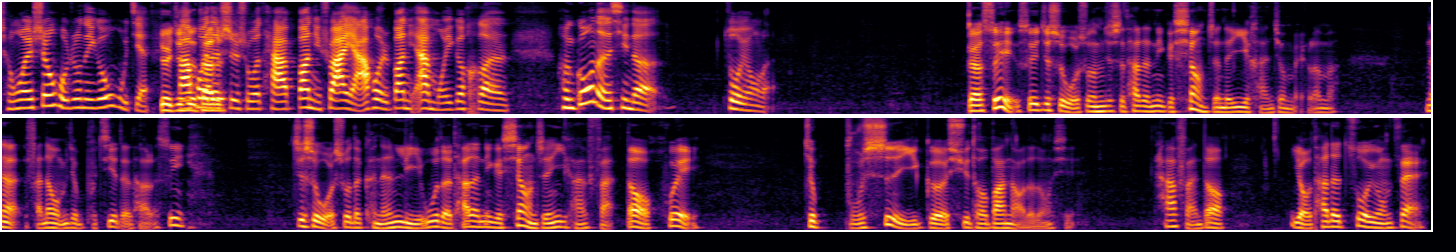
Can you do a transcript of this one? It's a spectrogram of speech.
成为生活中的一个物件，对，就是或者是说它帮你刷牙或者帮你按摩一个很很功能性的作用了。对啊，所以所以就是我说的，就是它的那个象征的意涵就没了嘛，那反倒我们就不记得它了，所以就是我说的，可能礼物的它的那个象征意涵反倒会。不是一个虚头巴脑的东西，它反倒有它的作用在，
